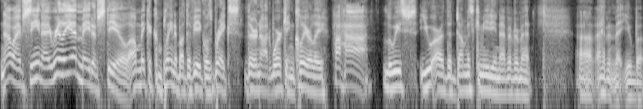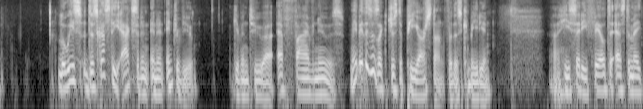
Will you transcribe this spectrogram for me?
now I've seen I really am made of steel. I'll make a complaint about the vehicle's brakes. They're not working clearly. Ha ha. Luis, you are the dumbest comedian I've ever met. Uh, I haven't met you, but Luis discussed the accident in an interview given to uh, F5 News. Maybe this is like just a PR stunt for this comedian. Uh, he said he failed to estimate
